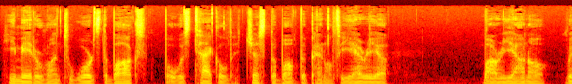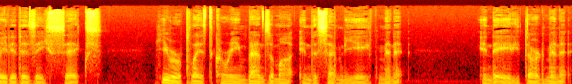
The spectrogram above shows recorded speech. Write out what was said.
he made a run towards the box but was tackled just above the penalty area. Mariano rated as a 6. He replaced Karim Benzema in the 78th minute. In the 83rd minute,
